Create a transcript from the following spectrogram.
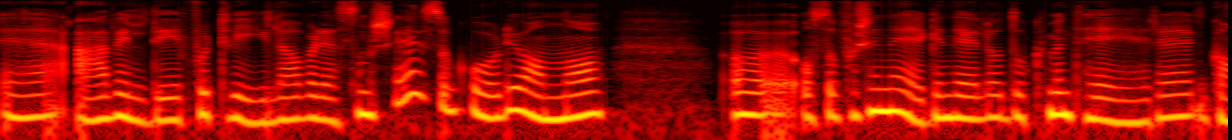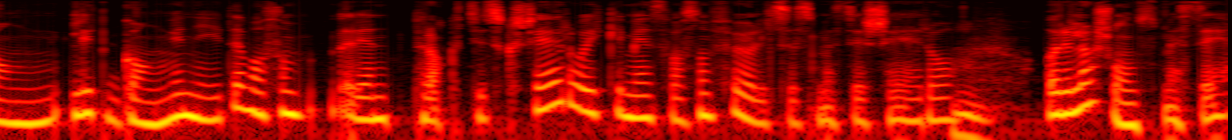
er veldig fortvila over det som skjer, så går det jo an å også for sin egen del å dokumentere gang, litt gangen i det. Hva som rent praktisk skjer, og ikke minst hva som følelsesmessig skjer, og, mm. og relasjonsmessig.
